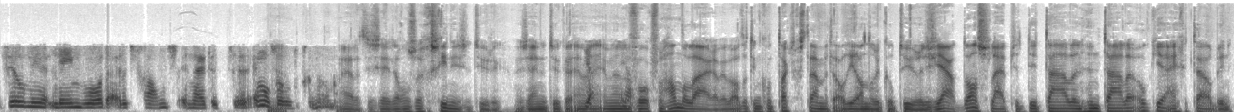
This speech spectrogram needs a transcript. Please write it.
veel meer leenwoorden uit het Frans en uit het eh, Engels overgenomen. ja, dat is hele onze geschiedenis natuurlijk. We zijn natuurlijk een, Ja, een ja. volk van handelaren. We hebben altijd in contact gestaan met al die andere culturen. Dus ja, dan sluipt het de talen, hun talen, ook je eigen taal binnen.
